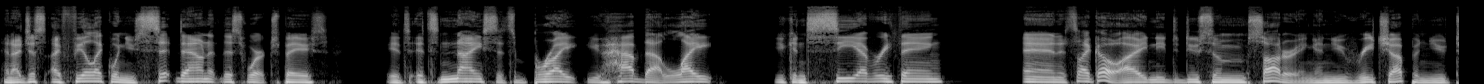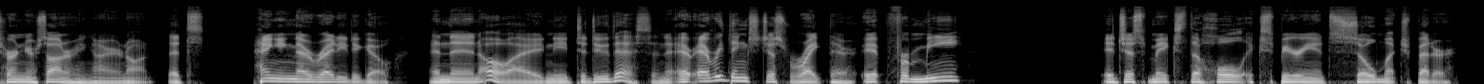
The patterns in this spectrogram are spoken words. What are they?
and I just I feel like when you sit down at this workspace, it's it's nice, it's bright, you have that light, you can see everything and it's like, oh, I need to do some soldering, and you reach up and you turn your soldering iron on. That's hanging there ready to go. And then, oh, I need to do this, and everything's just right there. It for me, it just makes the whole experience so much better.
